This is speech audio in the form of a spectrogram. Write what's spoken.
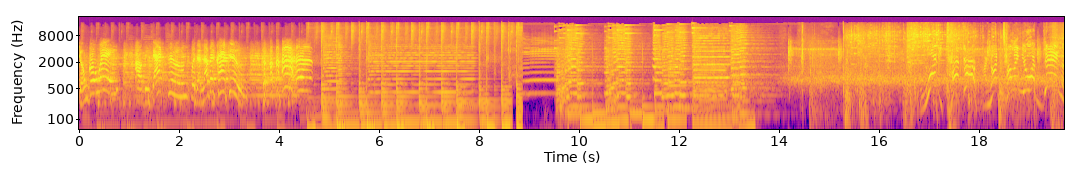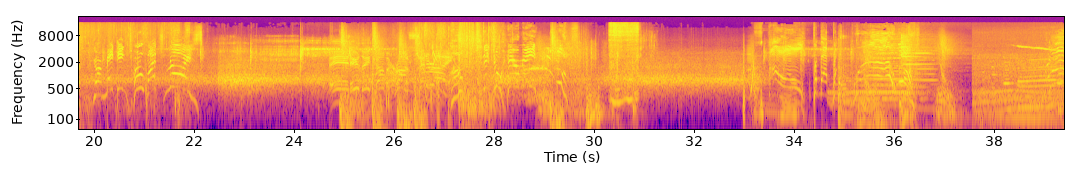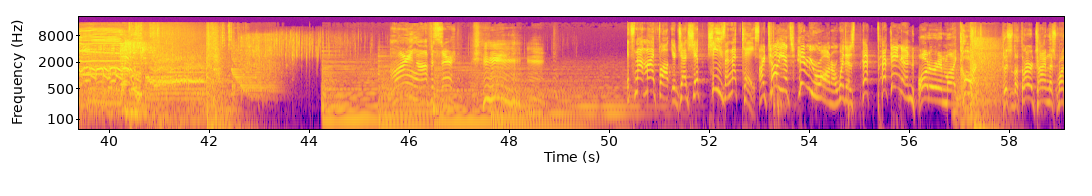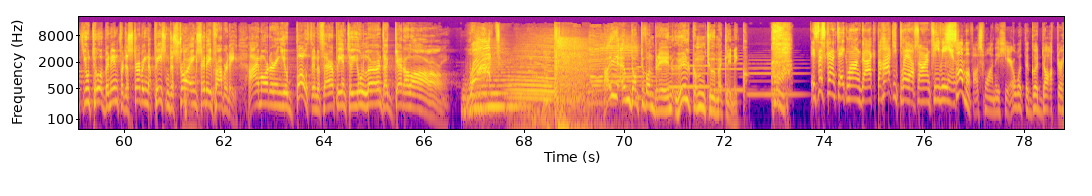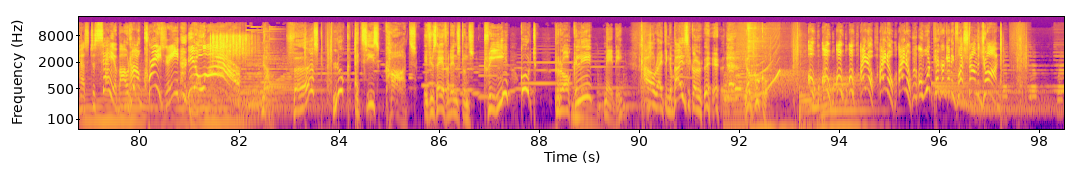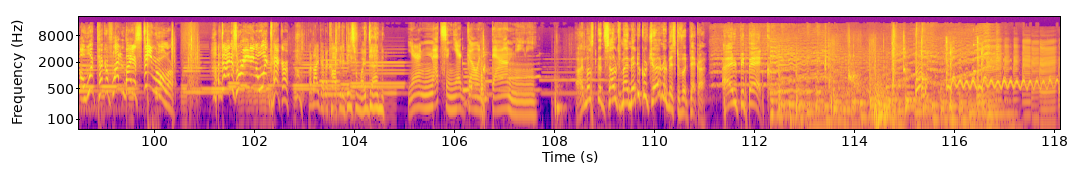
Don't go away. I'll be back soon with another cartoon. You're making too much noise! And your judgeship. She's a nutcase. I tell you, it's him, Your Honor, with his peck pecking and. Order in my court! This is the third time this month you two have been in for disturbing the peace and destroying city property. I'm ordering you both into therapy until you learn to get along. What? I am Dr. Von Brain. Welcome to my clinic. Is this gonna take long, Doc? The hockey playoffs are on TV and... Some of us want to hear what the good doctor has to say about how crazy you are! Now, first, look at these cards. If you say, for instance, tree, good. Broccoli, maybe. Cow riding a bicycle, you're cuckoo. Oh, oh, oh, oh, I know, I know, I know! A woodpecker getting flushed down the john! A woodpecker flattened by a steamroller! A dinosaur eating a woodpecker! But I got a copy of these from my den. You're nuts and you're going down, Meany. I must consult my medical journal, Mr. Woodpecker. I'll be back.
